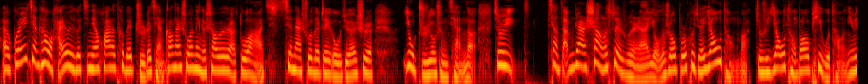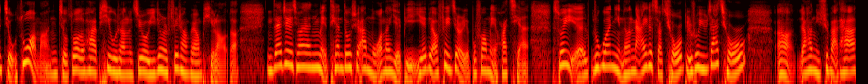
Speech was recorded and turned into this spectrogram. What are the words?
哎，关于健康，我还有一个今年花的特别值的钱。刚才说那个稍微有点多啊，现在说的这个，我觉得是又值又省钱的。就是像咱们这样上了岁数的人啊，有的时候不是会觉得腰疼吗？就是腰疼，包括屁股疼，因为久坐嘛。你久坐的话，屁股上的肌肉一定是非常非常疲劳的。你在这个情况下，你每天都去按摩呢，也比也比较费劲儿，也不方便，也花钱。所以，如果你能拿一个小球，比如说瑜伽球，啊、然后你去把它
